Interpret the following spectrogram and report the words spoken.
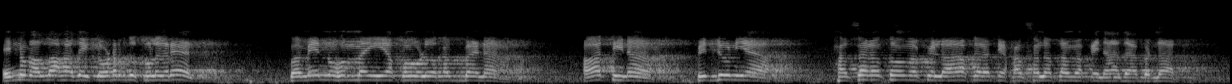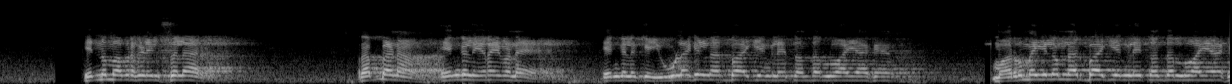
இன்னும் அல்லாஹ் அதை தொடர்ந்து சொல்கிறேன் ஆத்தினா ஹசனத்தோம் ஹசனத்தம் பண்ணார் இன்னும் அவர்களில் சிலர் ரப்பனா எங்கள் இறைவனே எங்களுக்கு இவ்வுலகில் நற்பாகியங்களை தந்தருள்வாயாக. மறுமையிலும் நற்பாகியங்களை தந்தருள்வாயாக.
